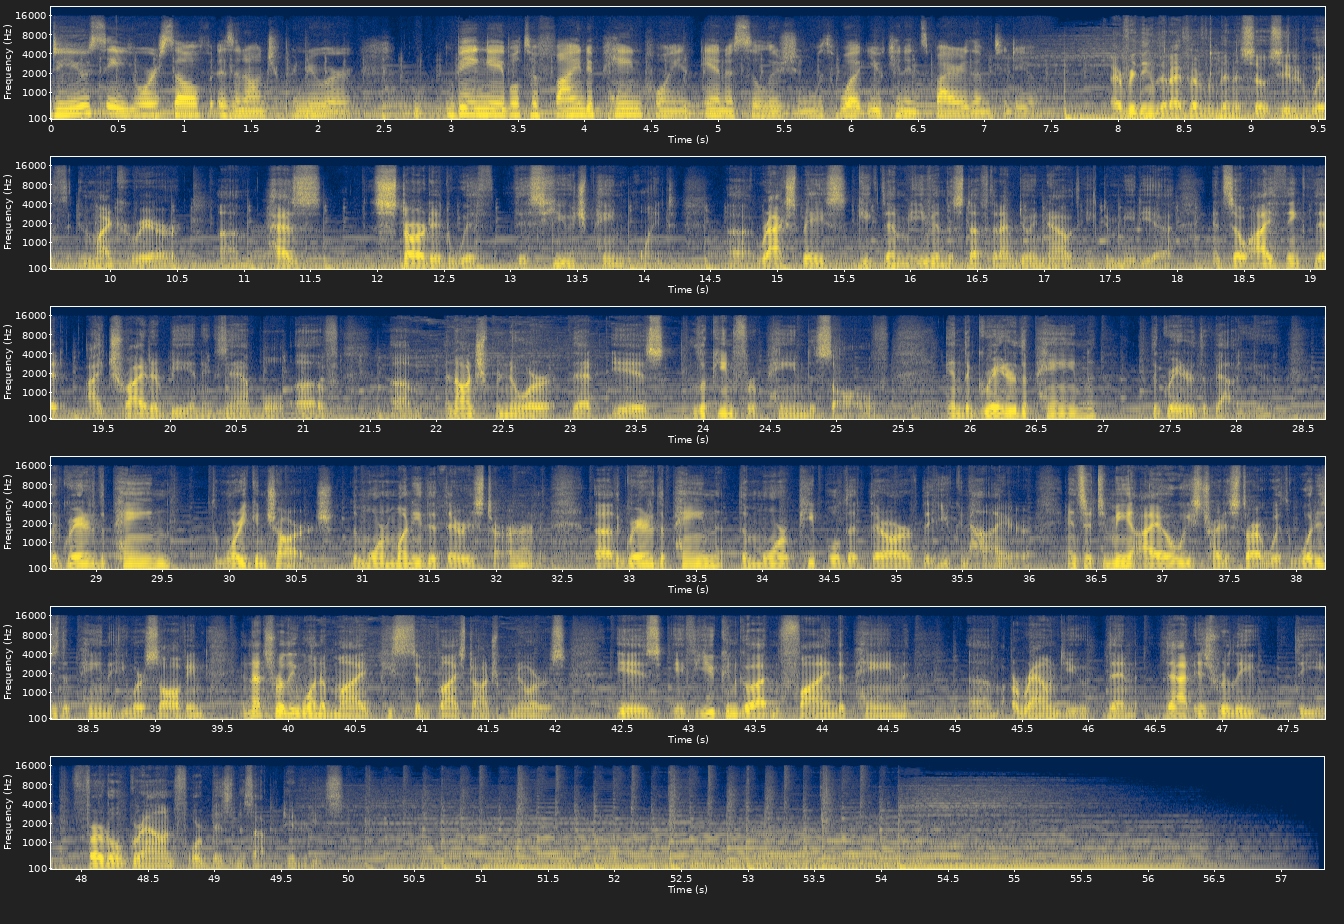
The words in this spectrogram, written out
Do you see yourself as an entrepreneur being able to find a pain point and a solution with what you can inspire them to do? Everything that I've ever been associated with in my career um, has started with this huge pain point. Uh, Rackspace, Geekdom, even the stuff that I'm doing now with Geekdom Media. And so I think that I try to be an example of um, an entrepreneur that is looking for pain to solve. And the greater the pain, the greater the value. The greater the pain, the more you can charge, the more money that there is to earn. Uh, the greater the pain, the more people that there are that you can hire. And so to me, I always try to start with what is the pain that you are solving? And that's really one of my pieces of advice to entrepreneurs is if you can go out and find the pain um, around you, then that is really the fertile ground for business opportunities.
